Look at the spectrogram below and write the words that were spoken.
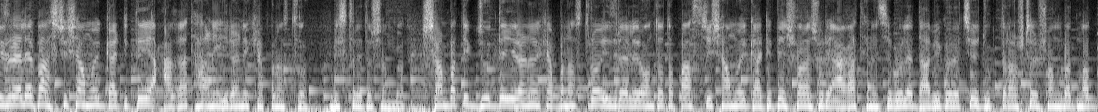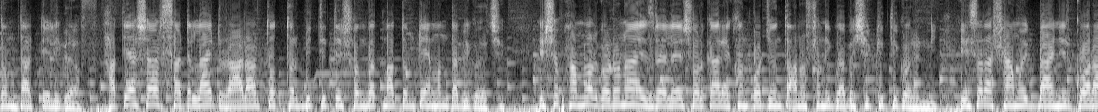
ইসরায়েলের পাঁচটি সাময়িক ঘাঁটিতে আঘাত হানে ইরানি ক্ষেপণাস্ত্র, বিস্তারিত সংবাদ। সাম্প্রতিক যুদ্ধে ইরানের ক্ষেপণাস্ত্র ইসরায়েলের অন্তত পাঁচটি সাময়িক ঘাঁটিতে সরাসরি আঘাত হেনেছে বলে দাবি করেছে যুক্তরাষ্ট্রের সংবাদ মাধ্যম দ্য টেলিগ্রাফ। হাতে আসার স্যাটেলাইট রাডার তথ্যের ভিত্তিতে সংবাদ মাধ্যমটি এমন দাবি করেছে। এসব হামলার ঘটনা ইসরায়েলের সরকার এখন পর্যন্ত আনুষ্ঠানিকভাবে স্বীকৃতি করেননি। এছাড়া সাময়িক বাহিনীর করা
